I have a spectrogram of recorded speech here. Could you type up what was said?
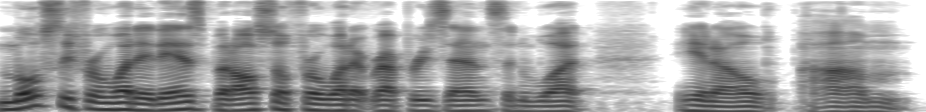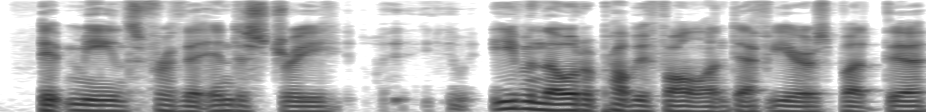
mostly for what it is, but also for what it represents and what you know, um, it means for the industry. Even though it'll probably fall on deaf ears, but the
